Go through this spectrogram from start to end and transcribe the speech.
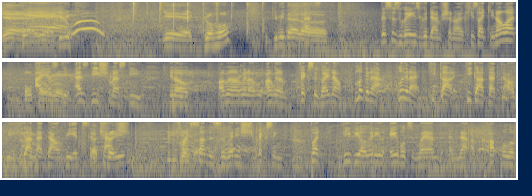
yeah. Yeah, Give me, woo! yeah, go. Give me that. Uh, This is Ray's redemption arc. He's like, you know what? Old Town ISD, SD, Schmesty. You know, I'm gonna, I'm gonna, I'm gonna fix it right now. Look at that. Look at that. He got it. He got that down B. He got that down B instant that catch. trade. My that. son is already schmixing, but Vivi already able to land and net a couple of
